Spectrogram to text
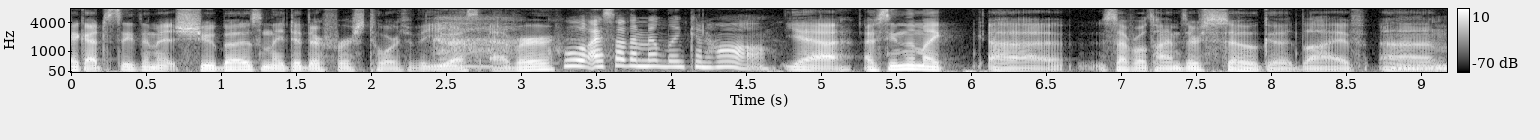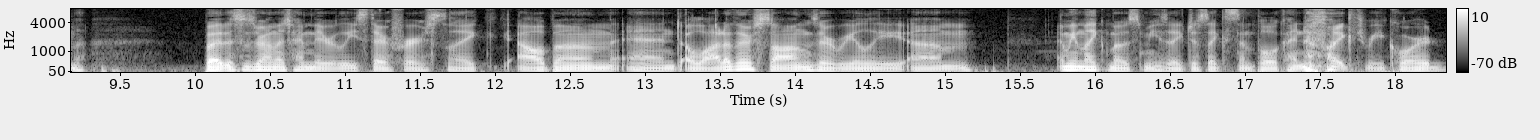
I got to see them at Schubas when they did their first tour through the U.S. ever. Cool. I saw them at Lincoln Hall. Yeah, I've seen them like uh, several times. They're so good live. Um, But this was around the time they released their first like album, and a lot of their songs are really, um, I mean, like most music, just like simple kind of like three chord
